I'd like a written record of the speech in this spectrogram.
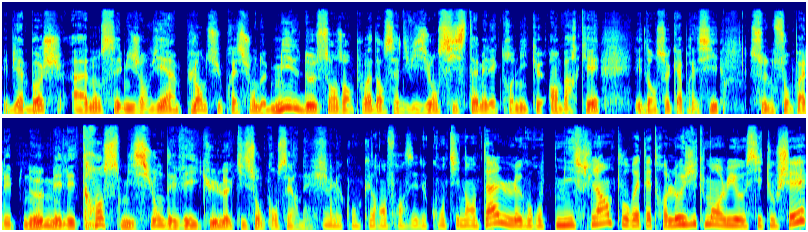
eh bien Bosch a annoncé mi-janvier un plan de suppression de 1200 emplois dans sa division système électronique embarqué. Et dans ce cas précis, ce ne sont pas les pneus, mais les transmissions des véhicules qui sont concernés. Le concurrent français de Continental, le groupe Michelin, pourrait être logiquement lui aussi touché.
